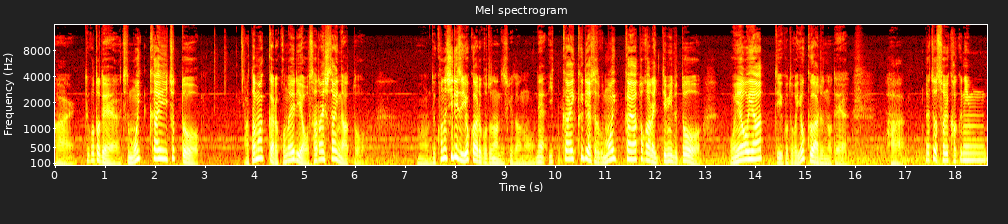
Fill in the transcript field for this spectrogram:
はい。ということで、ちょっともう一回、ちょっと、頭からこのエリアをおさらいしたいなと。うん、で、このシリーズよくあることなんですけど、あのね、一回クリアしたとこ、もう一回後から行ってみると、おやおやっていうことがよくあるので、はい。で、ちょっとそういう確認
